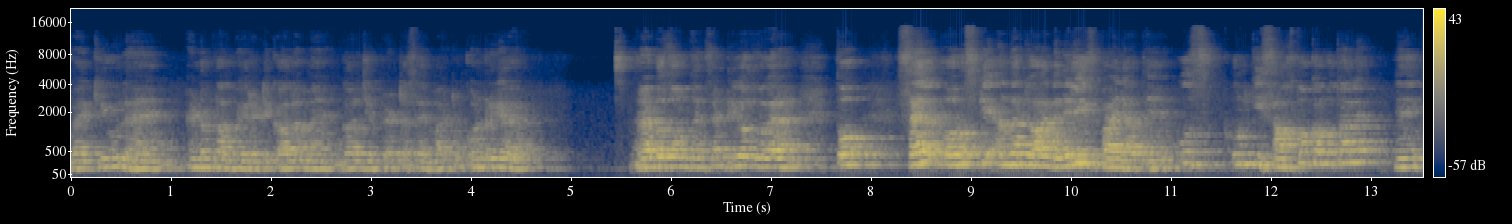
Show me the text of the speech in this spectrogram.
ویکیول ہیں اینڈوپلازمک ریٹیکالم ہے گلجی پریٹس ہے مائٹوکونڈریا ہے رائبوزومز ہیں سینٹریولز وغیرہ ہیں۔ تو سیل اور اس کے اندر جو آرگنیلیز پائے جاتے ہیں، اس ان کی ساختوں کا مطالعہ یعنی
